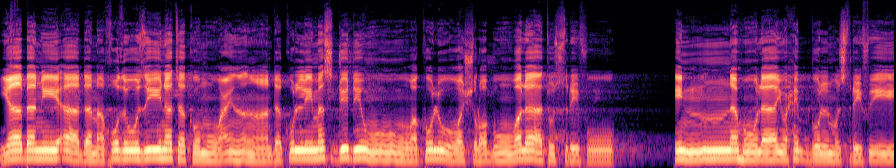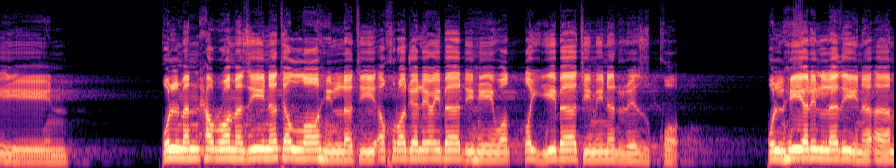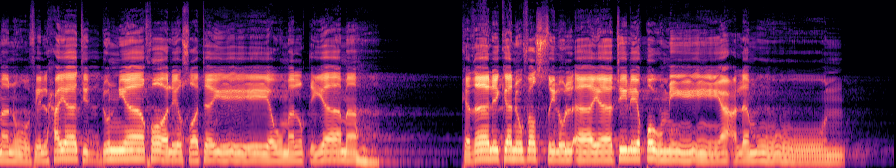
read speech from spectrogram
يا بني آدم خذوا زينتكم عند كل مسجد وكلوا واشربوا ولا تسرفوا انه لا يحب المسرفين. قل من حرم زينه الله التي اخرج لعباده والطيبات من الرزق قل هي للذين امنوا في الحياة الدنيا خالصه يوم القيامه كذلك نفصل الايات لقوم يعلمون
